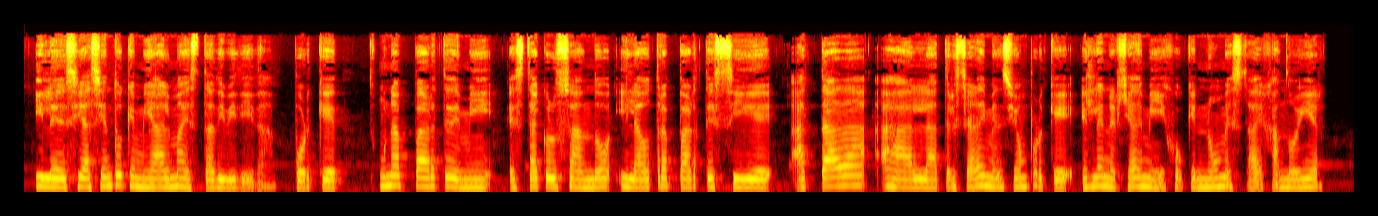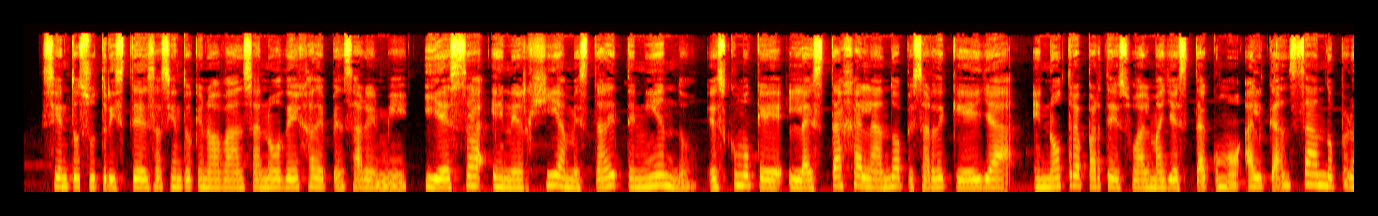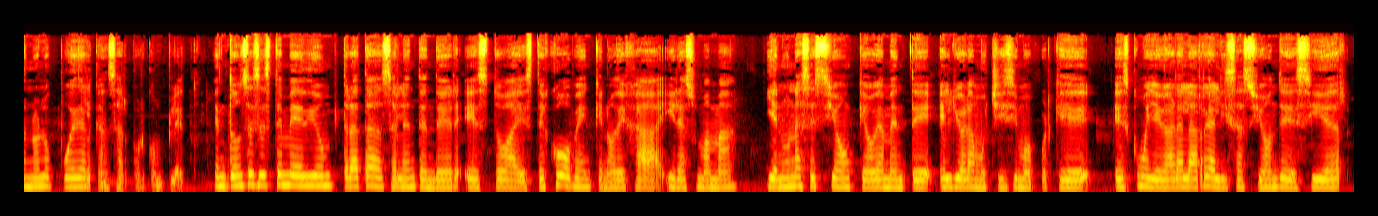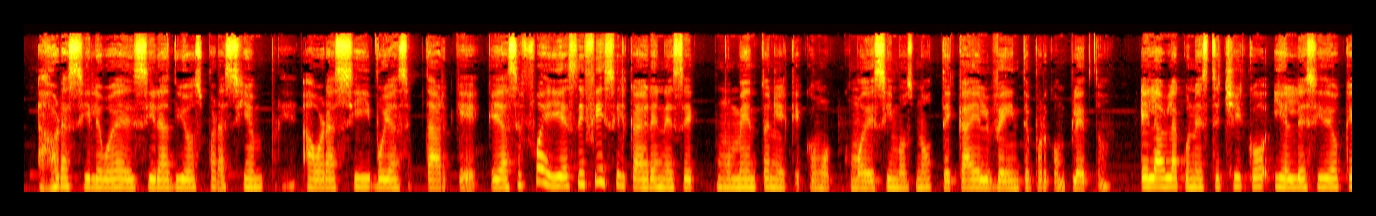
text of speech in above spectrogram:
Y le decía, siento que mi alma está dividida, porque una parte de mí está cruzando y la otra parte sigue atada a la tercera dimensión porque es la energía de mi hijo que no me está dejando ir. Siento su tristeza, siento que no avanza, no deja de pensar en mí y esa energía me está deteniendo. Es como que la está jalando a pesar de que ella en otra parte de su alma ya está como alcanzando, pero no lo puede alcanzar por completo. Entonces este medium trata de hacerle entender esto a este joven que no deja ir a su mamá y en una sesión que obviamente él llora muchísimo porque es como llegar a la realización de decir, ahora sí le voy a decir adiós para siempre, ahora sí voy a aceptar que, ya se fue y es difícil caer en ese momento en el que como, como decimos, ¿no? Te cae el 20 por completo. Él habla con este chico y él decide, ok,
